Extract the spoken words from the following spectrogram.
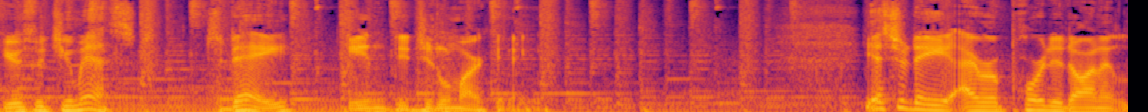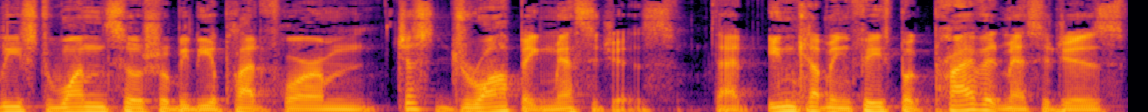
Here's what you missed today in digital marketing. Yesterday, I reported on at least one social media platform just dropping messages. That incoming Facebook private messages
